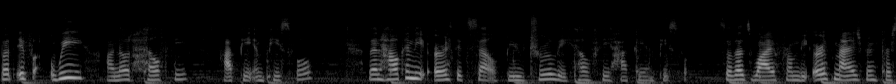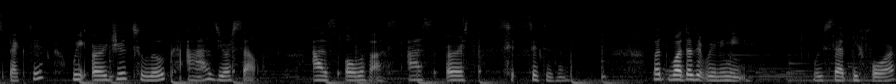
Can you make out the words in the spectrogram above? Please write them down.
But if we are not healthy, happy and peaceful, then how can the earth itself be truly healthy, happy and peaceful? So that's why from the earth management perspective, we urge you to look as yourself, as all of us, as earth citizens. But what does it really mean? We said before,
